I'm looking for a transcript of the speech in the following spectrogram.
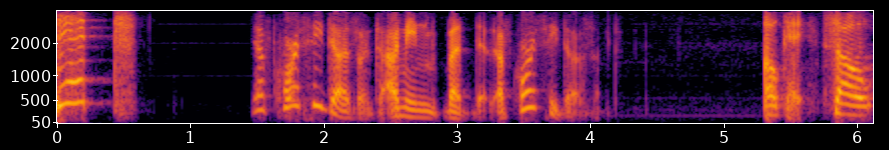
shit. Of course he doesn't. I mean, but of course he doesn't. Okay, so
